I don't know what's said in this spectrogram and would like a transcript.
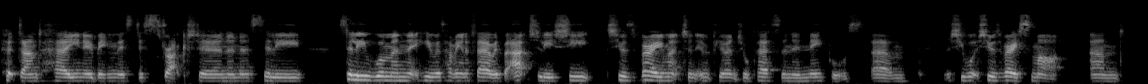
put down to her, you know, being this distraction and a silly silly woman that he was having an affair with, but actually she she was very much an influential person in Naples. Um, she she was very smart, and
